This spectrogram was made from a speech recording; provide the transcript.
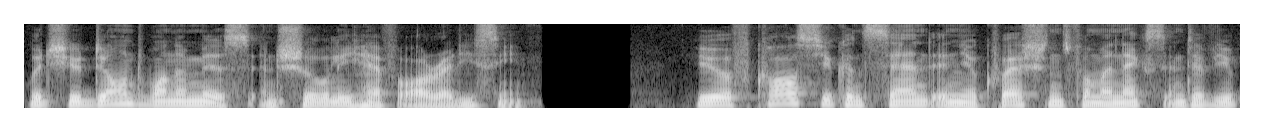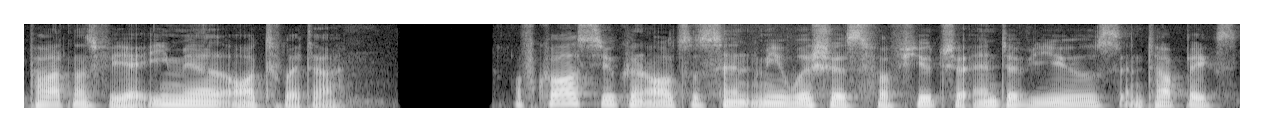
which you don't want to miss and surely have already seen. You, of course, you can send in your questions for my next interview partners via email or Twitter. Of course, you can also send me wishes for future interviews and topics,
